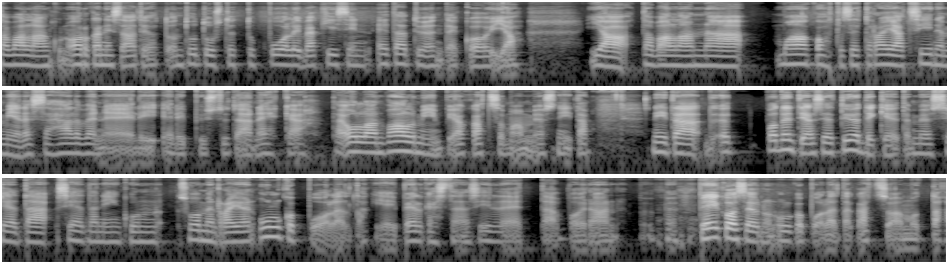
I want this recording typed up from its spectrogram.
tavallaan kun organisaatiot on tutustettu puoliväkisin etätyöntekoon ja ja tavallaan nämä maakohtaiset rajat siinä mielessä hälvenee, eli, eli pystytään ehkä, tai ollaan valmiimpia katsomaan myös niitä, niitä potentiaalisia työntekijöitä myös sieltä, sieltä niin kuin Suomen rajojen ulkopuoleltakin, ei pelkästään sille, että voidaan PK-seudun ulkopuolelta katsoa, mutta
